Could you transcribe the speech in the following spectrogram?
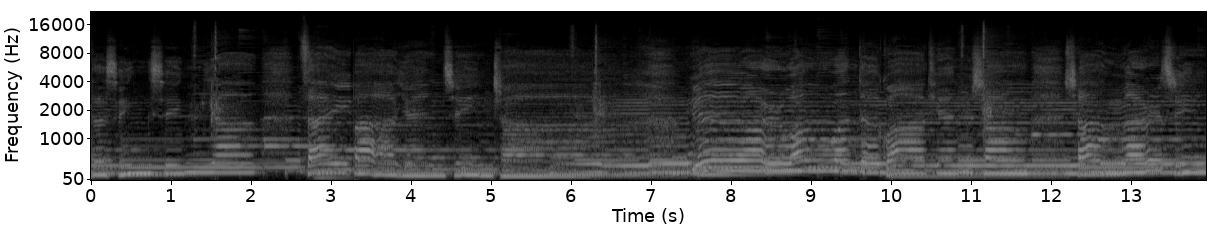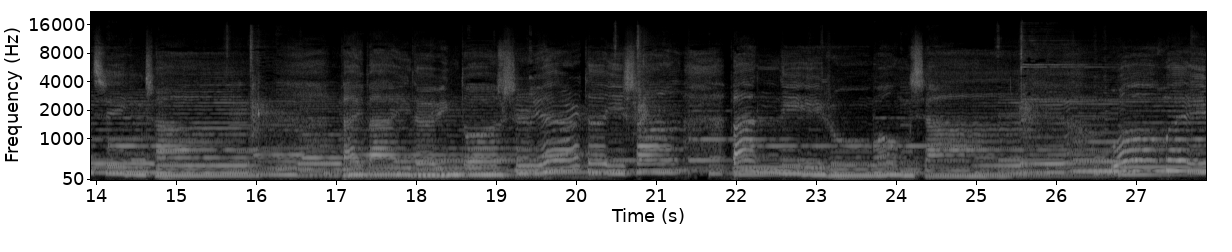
的星星呀，在把眼睛眨。月儿弯弯的挂天上，蝉儿轻轻唱。白白的衣裳，伴你入梦乡。我会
